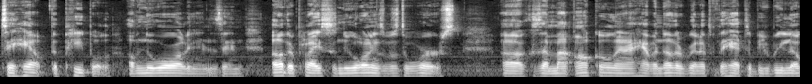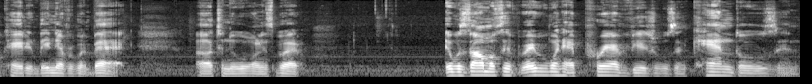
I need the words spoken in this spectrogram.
to help the people of New Orleans and other places. New Orleans was the worst because uh, my uncle and I have another relative, they had to be relocated. They never went back uh, to New Orleans, but it was almost if everyone had prayer visuals and candles and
